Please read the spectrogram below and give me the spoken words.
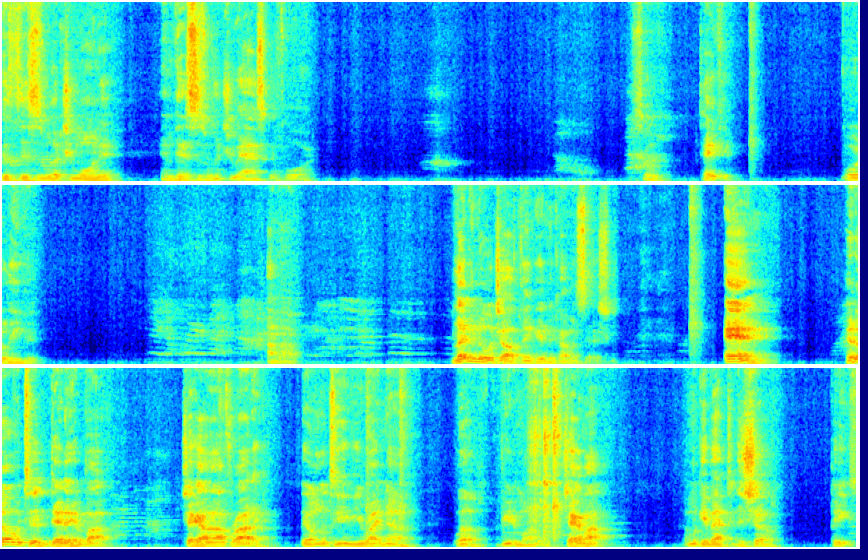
Because this is what you wanted and this is what you asking for. So take it or leave it. I'm out. Let me know what y'all think in the comment section. And head over to Dead Hip Hop. Check out our Friday. They're on the TV right now. Well, be tomorrow. Check them out. I'm gonna get back to the show. Peace.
